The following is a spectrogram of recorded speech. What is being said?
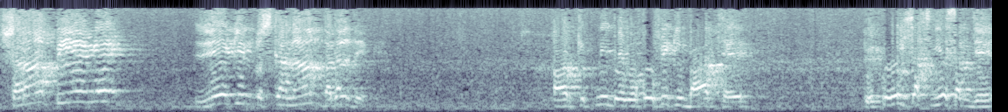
شراب پیئیں گے، لیکن اس کا نام بدل دیں گے. اور کتنی بے وقوفی کی بات ہے کہ کوئی شخص یہ سمجھے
